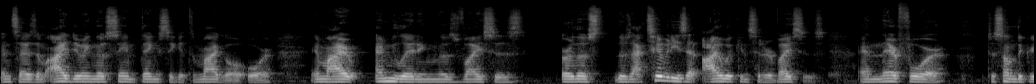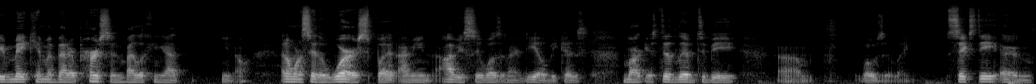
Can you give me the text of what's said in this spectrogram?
and says, "Am I doing those same things to get to my goal, or am I emulating those vices or those those activities that I would consider vices?" and therefore to some degree make him a better person by looking at you know I don't want to say the worst, but I mean obviously wasn't ideal because Marcus did live to be um, what was it like sixty and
